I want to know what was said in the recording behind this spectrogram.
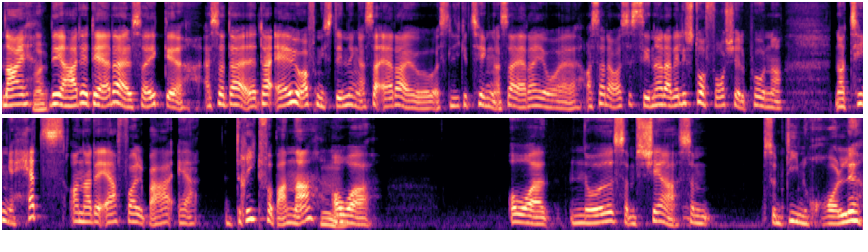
Nej, Nej, det er det. Det er der altså ikke. Altså, der, der er jo offentlige stillinger, så er der jo slike ting, og så er der jo, og så er der også sinder. Der er veldig stor forskel på, når, når ting er hets, og når det er, folk bare er dritforbandet mm. over, over noget, som sker, som som din rolle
